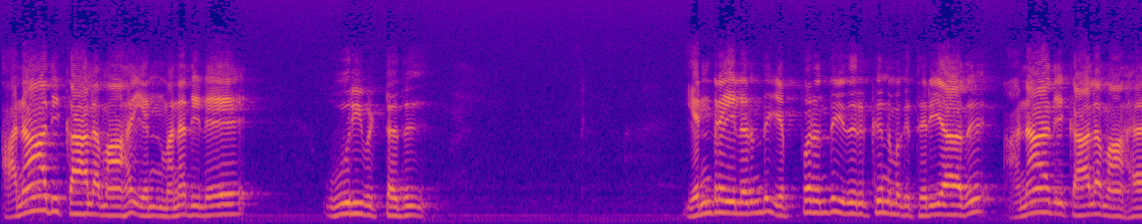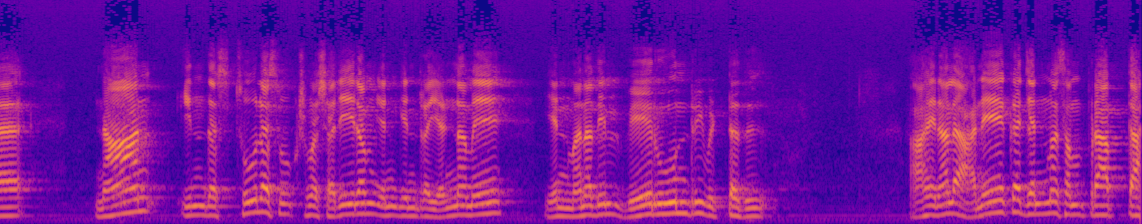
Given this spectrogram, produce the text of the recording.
அனாதி காலமாக என் மனதிலே ஊறிவிட்டது. என்றையிலிருந்து எப்பிருந்து இது இருக்குன்னு நமக்கு தெரியாது. அனாதி காலமாக நான் இந்த ஸ்தூல சூக்ம சரீரம் என்கின்ற எண்ணமே என் மனதில் வேரூன்றி விட்டது. ஆகையினால அநேக ஜென்ம சம்பிராப்தா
